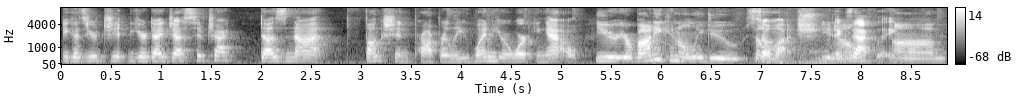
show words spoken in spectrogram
because your your digestive tract does not function properly when you're working out. Your your body can only do so, So much, much. you know. Exactly. Um,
